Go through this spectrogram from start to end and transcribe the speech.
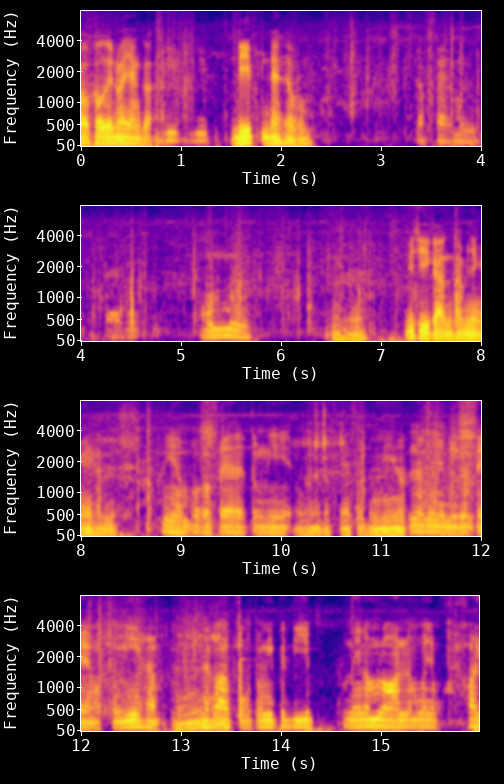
เขาเขาเอื้นว่าหยังก็ดิบดิบดิฟนะครับผมกาแฟมือกาแฟดิบหมุนมือโอ้โหวิธีการทำยังไงครับเนี่ยนี่ครับเอากาแฟตรงนี้โอ้กาแฟใส่ตรงนี้เนาะ แล้วก็จะมีกาแฟออกตรงนี้ครับ อืม แล้วก็เอาผงตรงนี้ไปดิฟในน้ำร้อนแล้วมันก็จะค่อย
